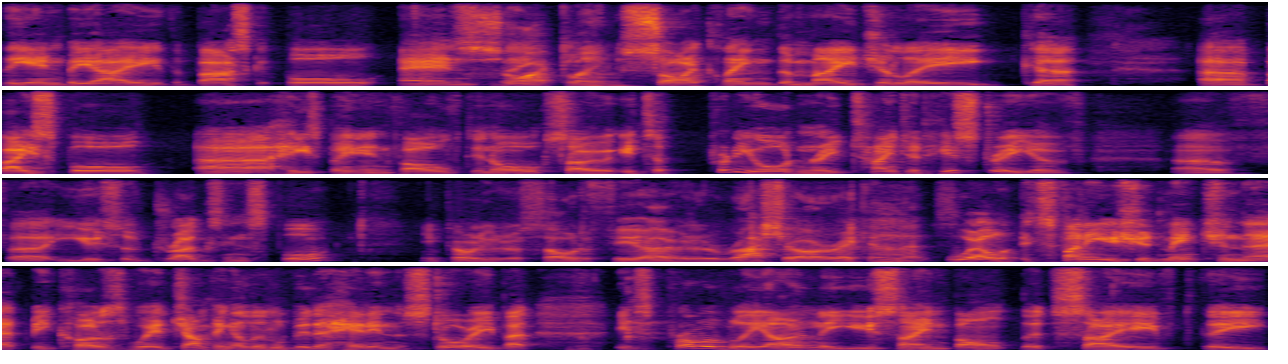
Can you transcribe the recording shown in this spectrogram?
the NBA, the basketball, and Cycling. the cycling, the major league, uh, uh, baseball. Uh, he's been involved in all. So it's a pretty ordinary, tainted history of of uh, use of drugs in sport. He probably would have sold a few over to Russia, I reckon. That's Well, it's funny you should mention that because we're jumping a little bit ahead in the story, but it's probably only Usain Bolt that saved the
